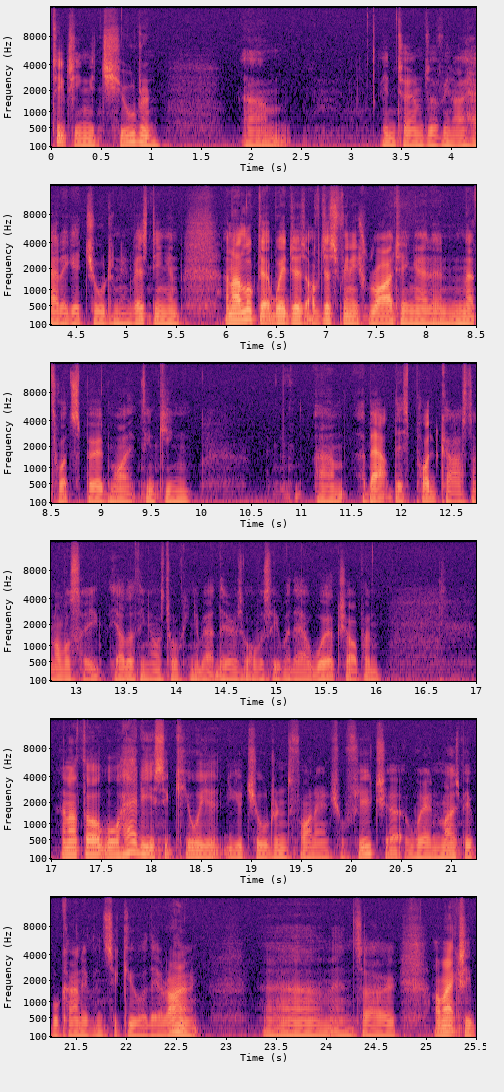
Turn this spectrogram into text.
teaching children um, in terms of you know how to get children investing and and I looked at we're just I've just finished writing it and that's what spurred my thinking um, about this podcast and obviously the other thing I was talking about there is obviously with our workshop and and I thought well how do you secure your, your children's financial future when most people can't even secure their own um, and so I'm actually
